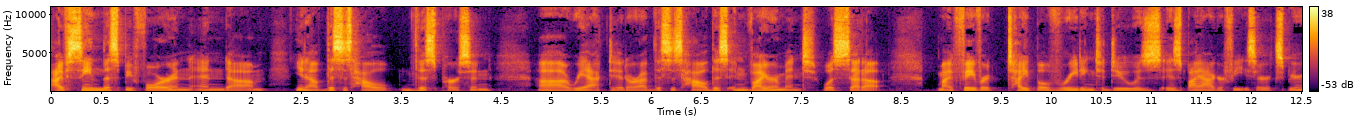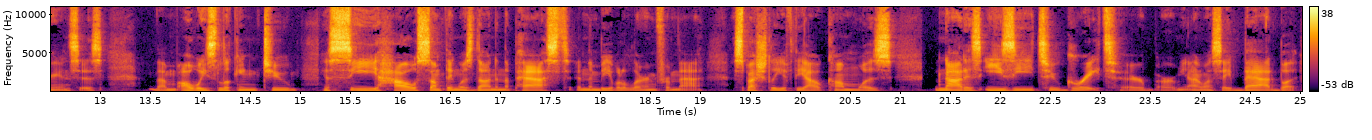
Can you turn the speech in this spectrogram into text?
I've seen this before, and and um, you know this is how this person uh, reacted, or this is how this environment was set up. My favorite type of reading to do is is biographies or experiences. I'm always looking to you know, see how something was done in the past, and then be able to learn from that. Especially if the outcome was not as easy to great, or, or I don't want to say bad, but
